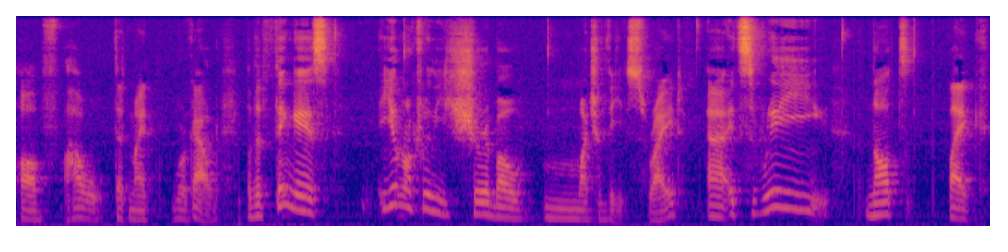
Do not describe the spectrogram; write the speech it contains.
of how that might work out. But the thing is you're not really sure about much of these, right? Uh, it's really not like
